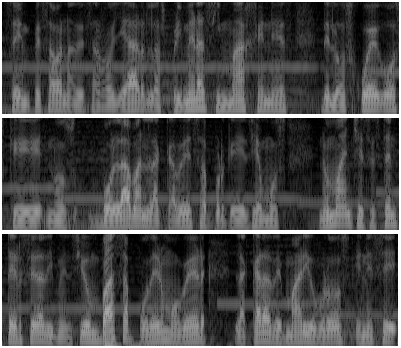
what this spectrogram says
se empezaban a desarrollar, las primeras imágenes de los juegos que nos volaban la cabeza porque decíamos, no manches, está en tercera dimensión, vas a poder mover la cara de Mario Bros. en ese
